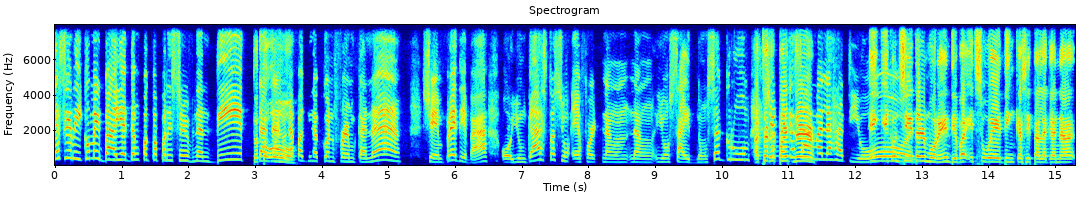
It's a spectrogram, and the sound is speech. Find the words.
Kasi Rico may bayad ng pagpapareserve ng date. Totoo. Lalo na pag nag-confirm ka na. Syempre, 'di ba? O yung gastos, yung effort ng ng yung side nung sa groom. At saka, syempre, partner, kasama lahat 'yun. I-consider mo rin, 'di ba? It's wedding kasi talaga na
